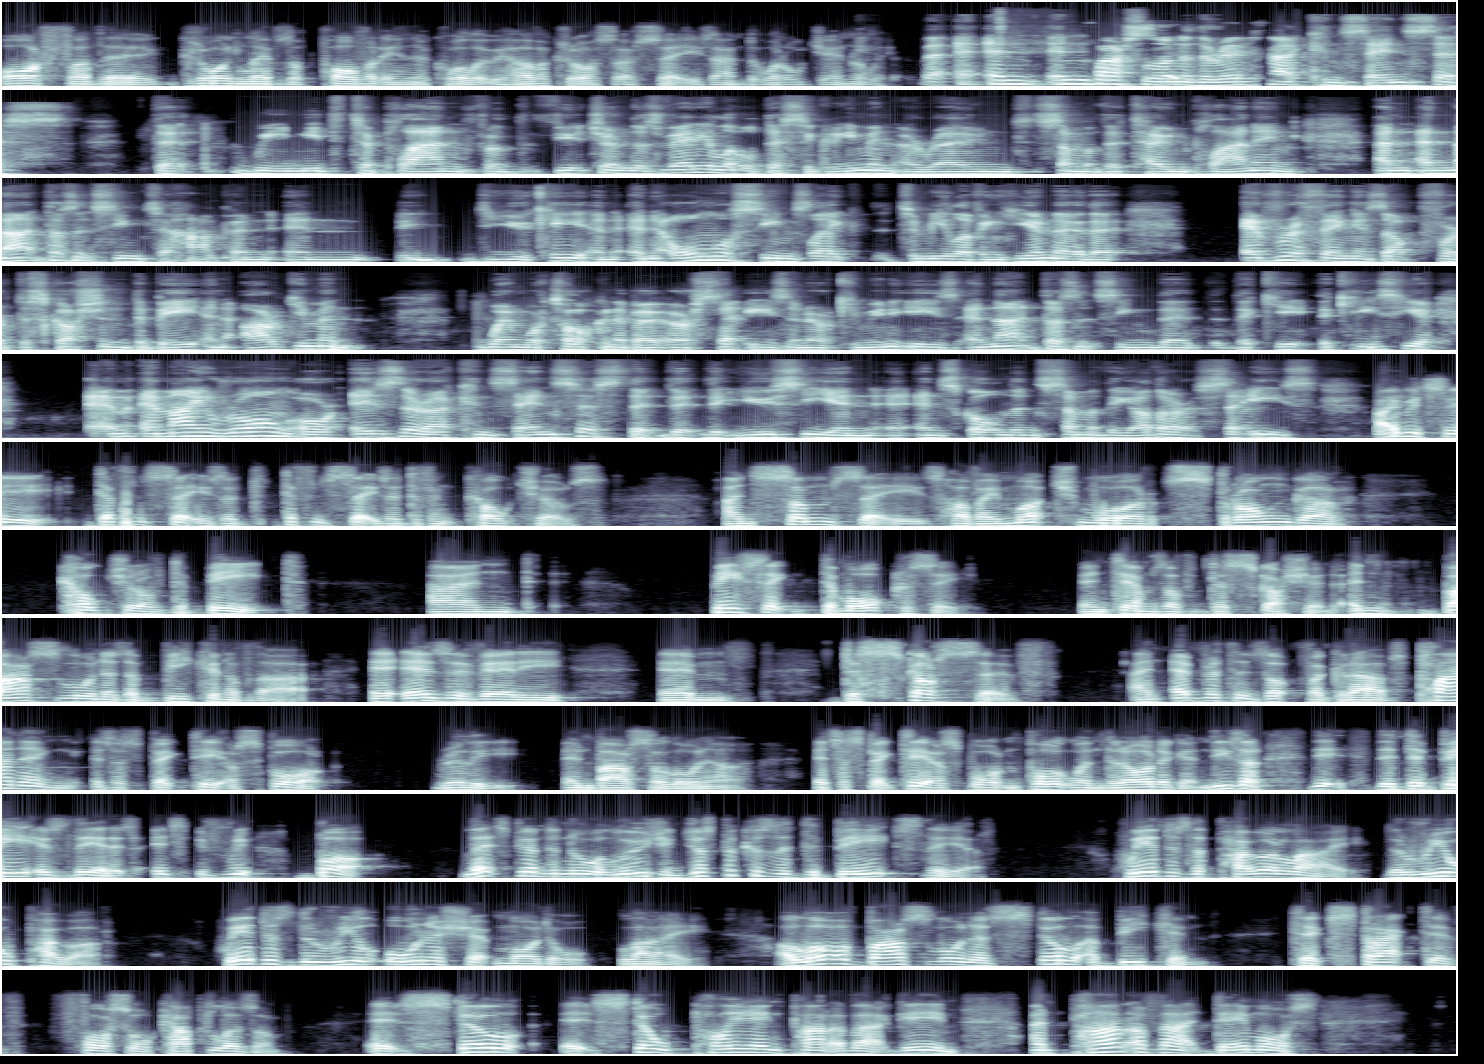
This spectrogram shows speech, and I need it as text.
or for the growing levels of poverty and inequality we have across our cities and the world generally. But in, in Barcelona, there is that consensus that we need to plan for the future and there's very little disagreement around some of the town planning. And and that doesn't seem to happen in the, the UK and and it almost seems like to me living here now that everything is up for discussion debate and argument when we're talking about our cities and our communities, and that doesn't seem the the, key, the case here. Am, am I wrong, or is there a consensus that, that, that you see in in Scotland and some of the other cities? I would say different cities are different cities are different cultures, and some cities have a much more stronger culture of debate and basic democracy in terms of discussion. And Barcelona is a beacon of that. It is a very um, discursive, and everything's up for grabs. Planning is a spectator sport, really, in Barcelona. It's a spectator sport in Portland and Oregon. These are the, the debate is there. It's it's, it's re- but let's be under no illusion. Just because the debate's there, where does the power lie? The real power. Where does the real ownership model lie? A lot of Barcelona is still a beacon to extractive fossil capitalism. It's still it's still playing part of that game, and part of that demos.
